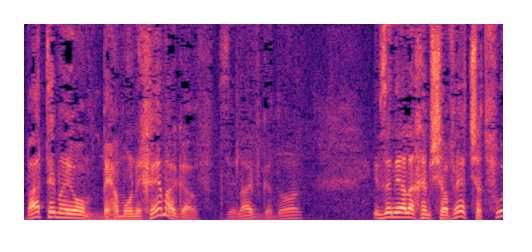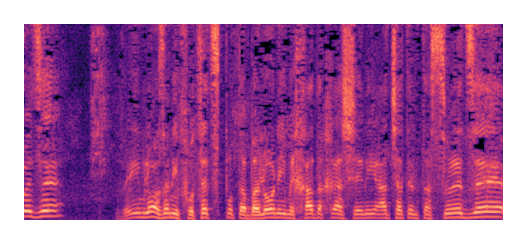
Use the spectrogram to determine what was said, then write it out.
באתם היום, בהמוניכם אגב, זה לייב גדול. אם זה נראה לכם שווה, תשתפו את זה, ואם לא, אז אני מפוצץ פה את הבלונים אחד אחרי השני עד שאתם תעשו את זה.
